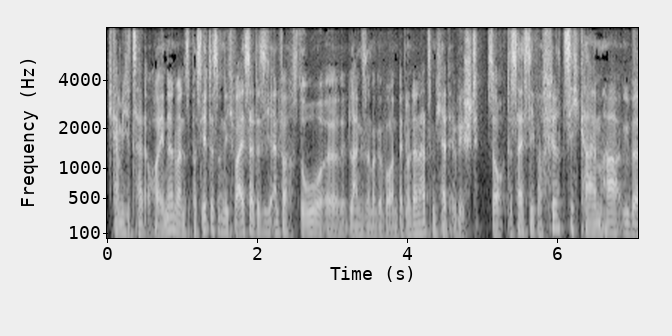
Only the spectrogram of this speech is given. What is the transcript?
Ich kann mich jetzt halt auch erinnern, wann es passiert ist und ich weiß halt, dass ich einfach so äh, langsamer geworden bin und dann hat es mich halt erwischt. So, das heißt, ich war 40 km/h über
